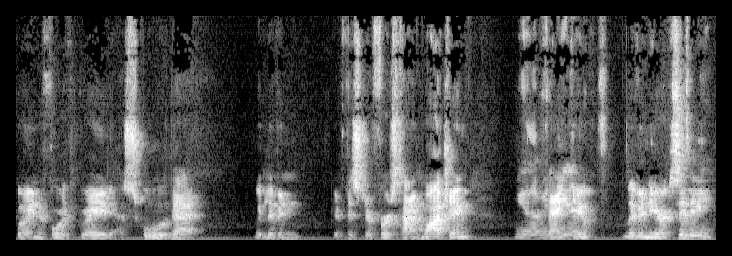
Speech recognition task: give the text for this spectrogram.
going into fourth grade, a school that we live in. If this is your first time watching, We live in Thank New you. York live in New York City. City.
